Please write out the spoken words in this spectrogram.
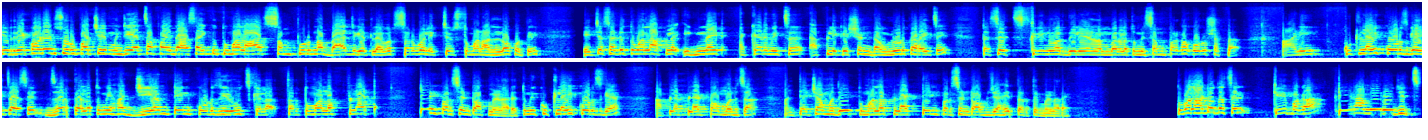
ही रेकॉर्डेड स्वरूपाचे म्हणजे याचा फायदा असा आहे की तुम्हाला आज संपूर्ण बॅच घेतल्यावर सर्व लेक्चर्स तुम्हाला अनलॉक होतील. याच्यासाठी तुम्हाला आपलं इग्नाइट अकॅडमीचं ऍप्लिकेशन डाउनलोड करायचंय. तसेच स्क्रीनवर दिलेल्या नंबरला तुम्ही संपर्क करू शकता. आणि कुठलाही कोर्स घ्यायचा असेल जर त्याला तुम्ही हा जीएम टेन कोर्स यूज केला तर तुम्हाला फ्लॅट टेन पर्सेंट ऑफ मिळणार आहे. तुम्ही कुठलाही कोर्स घ्या आपल्या प्लॅटफॉर्मवरचा आणि त्याच्यामध्ये तुम्हाला फ्लॅट टेन पर्सेंट ऑफ जे आहे तर ते मिळणार आहे. तुम्हाला आठवत असेल की बघा तेरा मे रोजीच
